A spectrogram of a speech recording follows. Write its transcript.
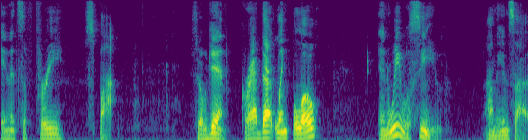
And it's a free spot. So again, grab that link below and we will see you on the inside.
